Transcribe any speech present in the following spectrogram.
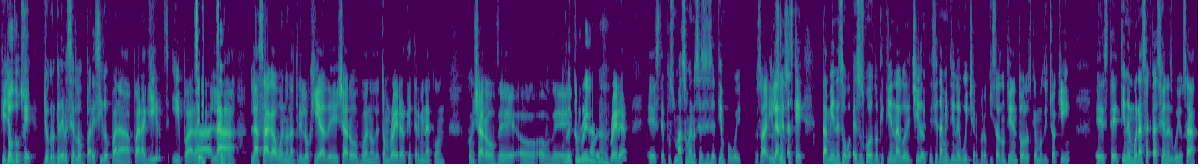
Que yo todos. Creo que, yo creo que debe ser lo parecido para, para Gears y para la, la, saga, bueno, la trilogía de Shadow, bueno, de Tomb Raider, que termina con, con Shadow of the, of the, Tomb Raider, este, pues más o menos es ese tiempo, güey. O sea, y la neta es. que también eso, esos juegos lo que tienen algo de chido, que sí también tiene Witcher, pero quizás no tienen todos los que hemos dicho aquí, este, tienen buenas actuaciones, güey. O sea,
